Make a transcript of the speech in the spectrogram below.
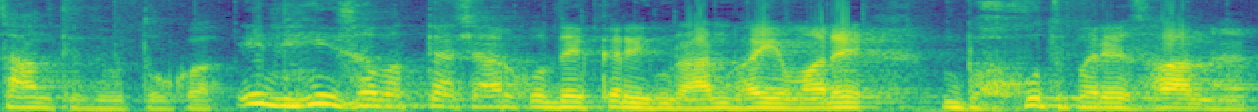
शांति दूतों का। इन्हीं सब अत्याचार को देखकर इमरान भाई हमारे बहुत परेशान हैं।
